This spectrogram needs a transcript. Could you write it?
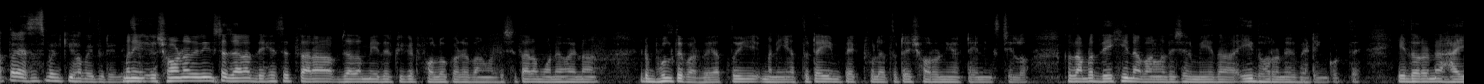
আপনার অ্যাসেসমেন্ট কি হবে এই দুটো মানে স্বর্ণার ইনিংসটা যারা দেখেছে তারা যারা মেয়েদের ক্রিকেট ফলো করে বাংলাদেশে তারা মনে হয় না এটা ভুলতে পারবে। এতই মানে এতটাই ইম্প্যাক্টফুল এতটাই স্মরণীয় একটা ইনিংস ছিল। কারণ আমরা দেখি না বাংলাদেশের মেয়েরা এই ধরনের ব্যাটিং করতে। এই ধরনের হাই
